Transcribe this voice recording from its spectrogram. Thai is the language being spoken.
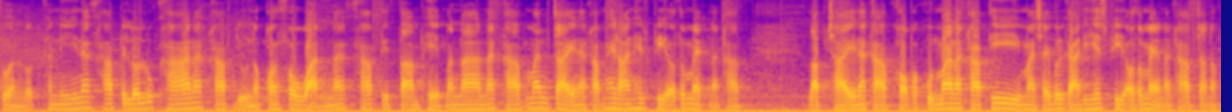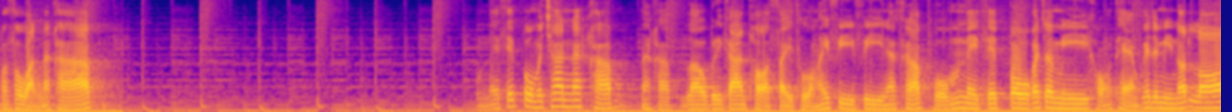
ส่วนรถคันนี้นะครับเป็นรถลูกค้านะครับอยู่นครสวรรค์นะครับติดตามเพจมานานนะครับ มั่นใจนะครับให้ร้าน HP Automac นะครับรับใช้นะครับ ขอบพระคุณมากนะครับ ที่มาใช้บริการที่ HP Automac นะครับจากนครสวรรค์นะครับผมในเซ็ตโปรโมชั่นนะครับนะครับ เราบริการถอดใส่ถ่วงให้ฟรีๆนะครับ ผมในเซ็ตโปรก็จะมีของแถมก็จะมีน็อตล้อ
